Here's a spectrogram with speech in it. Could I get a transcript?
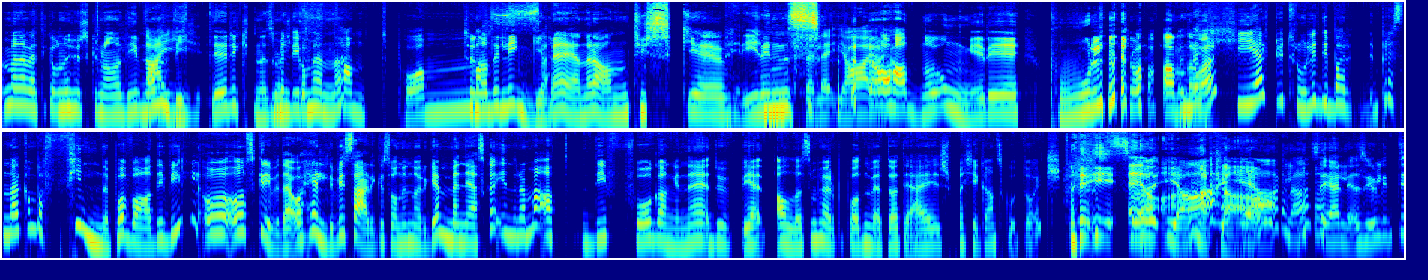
men jeg vet ikke om du husker noen av de Nei. vanvittige ryktene som gikk om henne. fant på masse Hun hadde ligget med en eller annen tysk eh, prins, prins, eller Ja, ja, og hadde noen unger i Polen, eller hva faen Men det det var. er helt utrolig. De bare, pressen der kan bare finne på hva de vil, og, og skrive det. Og heldigvis er det ikke sånn i Norge, men jeg skal innrømme at de få gangene du, jeg, Alle som hører på podden, vet jo at jeg sprecher ganske godt Deutsch. Så, ja, ja, ja, klar. Så jeg leser jo litt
